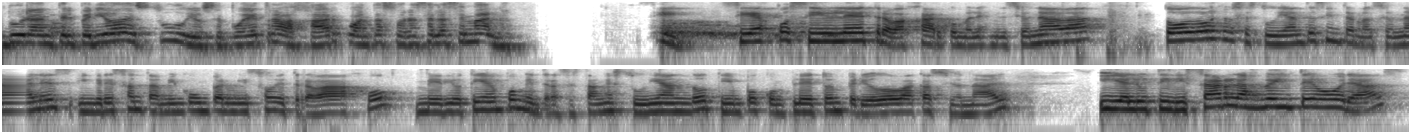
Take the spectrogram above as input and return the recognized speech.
Durante el periodo de estudio, ¿se puede trabajar cuántas horas a la semana? Sí, sí es posible trabajar. Como les mencionaba, todos los estudiantes internacionales ingresan también con un permiso de trabajo medio tiempo mientras están estudiando, tiempo completo en periodo vacacional. Y el utilizar las 20 horas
